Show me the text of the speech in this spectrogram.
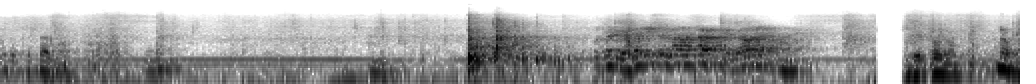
Nie do przesady. Poczekaj, 22 na kartkę, co? Nie bolą. Dobra.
